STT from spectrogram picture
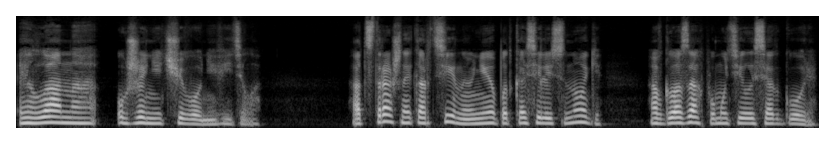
Элана уже ничего не видела. От страшной картины у нее подкосились ноги, а в глазах помутилось от горя.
